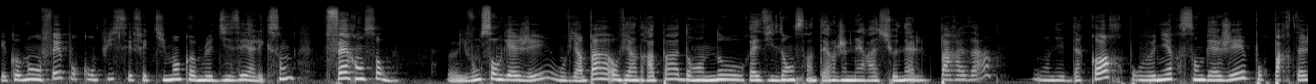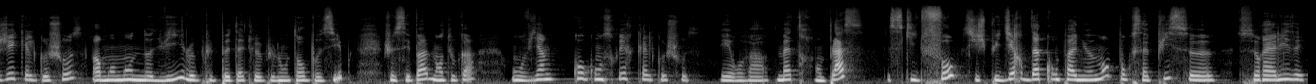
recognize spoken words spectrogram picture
Et comment on fait pour qu'on puisse effectivement, comme le disait Alexandre, faire ensemble? Euh, ils vont s'engager. On vient pas, on viendra pas dans nos résidences intergénérationnelles par hasard. On est d'accord pour venir s'engager, pour partager quelque chose, un moment de notre vie, le plus peut-être le plus longtemps possible. Je sais pas, mais en tout cas, on vient co-construire quelque chose. Et on va mettre en place ce qu'il faut, si je puis dire, d'accompagnement pour que ça puisse euh, se réaliser.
